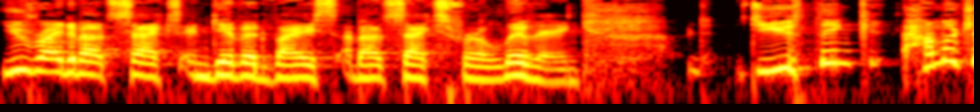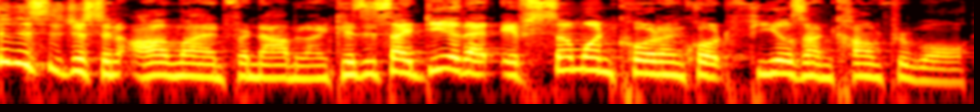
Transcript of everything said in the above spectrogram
you write about sex and give advice about sex for a living. Do you think how much of this is just an online phenomenon? Because this idea that if someone quote unquote feels uncomfortable,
